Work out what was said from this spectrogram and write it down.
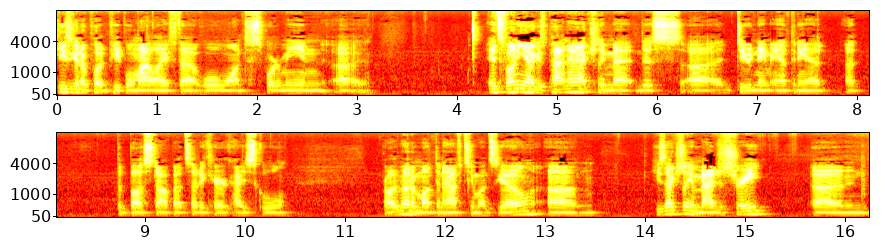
he's going to put people in my life that will want to support me and uh, it's funny yeah because pat and i actually met this uh, dude named anthony at, at the bus stop outside of carrick high school probably about a month and a half two months ago um, he's actually a magistrate um,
